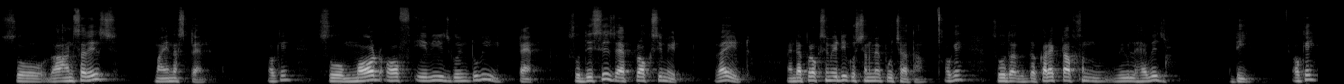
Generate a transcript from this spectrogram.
so the answer is minus 10. Okay. So mod of AV is going to be 10. So this is approximate, right? And approximately question में पूछा था. Okay. So the, the correct option we will have is D. Okay.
